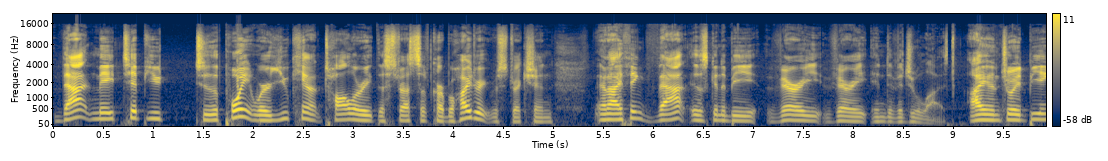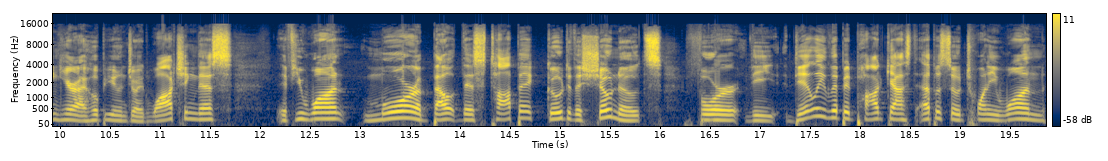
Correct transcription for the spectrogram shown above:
that may tip you to the point where you can't tolerate the stress of carbohydrate restriction. And I think that is going to be very, very individualized. I enjoyed being here. I hope you enjoyed watching this. If you want more about this topic, go to the show notes for the Daily Lipid Podcast, episode 21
